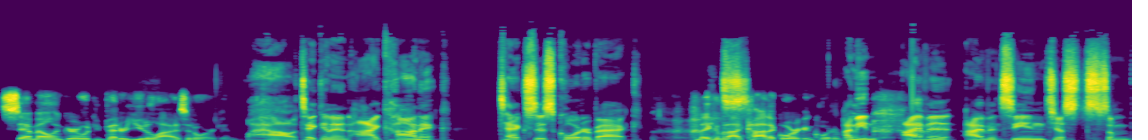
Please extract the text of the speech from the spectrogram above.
Sam Ehlinger would be better utilized at Oregon. Wow, taking an iconic Texas quarterback. Make him an iconic Oregon quarterback. I mean, I haven't I haven't seen just some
